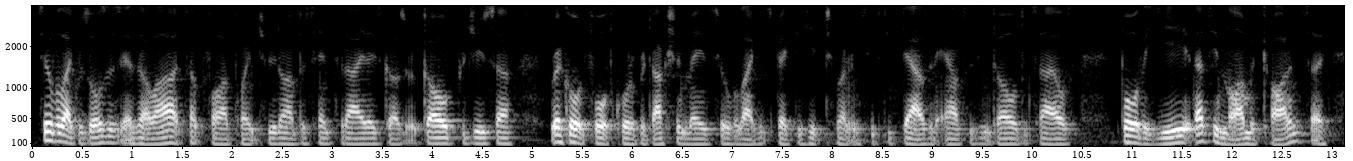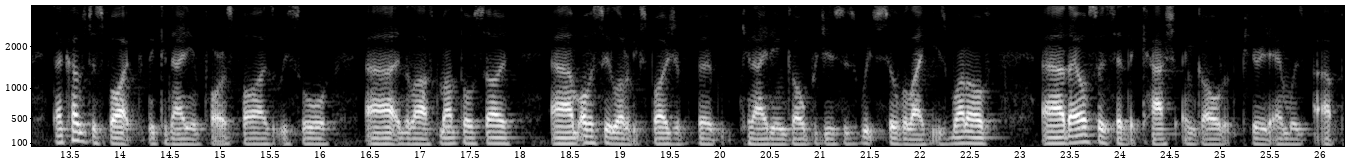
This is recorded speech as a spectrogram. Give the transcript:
Silver Lake Resources, SLR, it's up 5.29% today. These guys are a gold producer. Record fourth quarter production means Silver Lake expect to hit 260,000 ounces in gold sales for the year. That's in line with guidance. So that comes despite the Canadian forest fires that we saw uh, in the last month or so. Um, obviously, a lot of exposure for Canadian gold producers, which Silver Lake is one of. Uh, they also said that cash and gold at the period end was up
